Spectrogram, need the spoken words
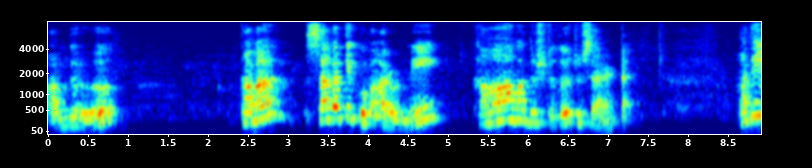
అందరూ తమ సవతి కుమారుణ్ణి కామ దృష్టితో చూశారంట. అది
